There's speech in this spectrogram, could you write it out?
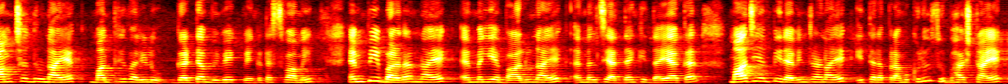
Ramachandru Naik మంత్రివర్యులు Gaddam Vivek Venkata Venkataswamy MP Balram Naik MLA Balu Naik MLC Addanki Dayakar మాజీ ఎంపీ రవీంద్ర నాయక్ ఇతర ప్రముఖులు Subhash Naik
